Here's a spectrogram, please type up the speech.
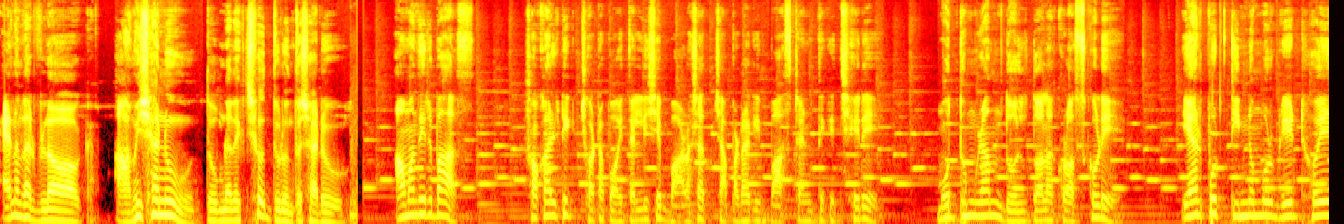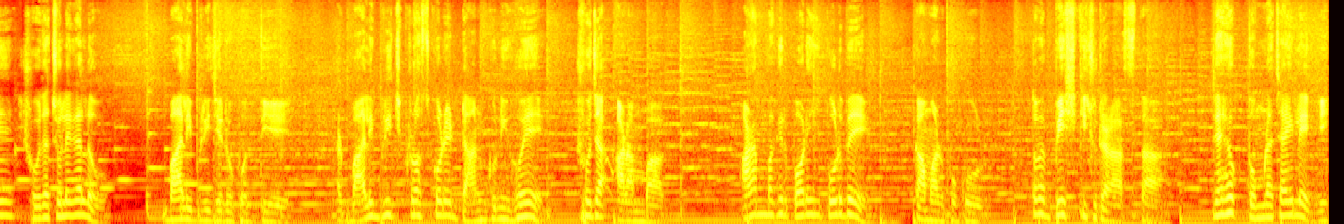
another blog আমি শানু, তোমরা দেখছ দুরন্ত শানু। আমাদের বাস সকাল ঠিক ছটা পঁয়তাল্লিশে বারাসাত চাপাডালি বাস স্ট্যান্ড থেকে ছেড়ে মধ্যমগ্রাম দোলতলা ক্রস করে এয়ারপোর্ট তিন নম্বর গেট হয়ে সোজা চলে গেল বালি ব্রিজের ওপর দিয়ে। আর বালি ব্রিজ ক্রস করে ডানকুনি হয়ে সোজা আরামবাগ। আরামবাগের পরেই পড়বে কামারপুকুর। তবে বেশ কিছুটা রাস্তা। যাই হোক, তোমরা চাইলে এই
